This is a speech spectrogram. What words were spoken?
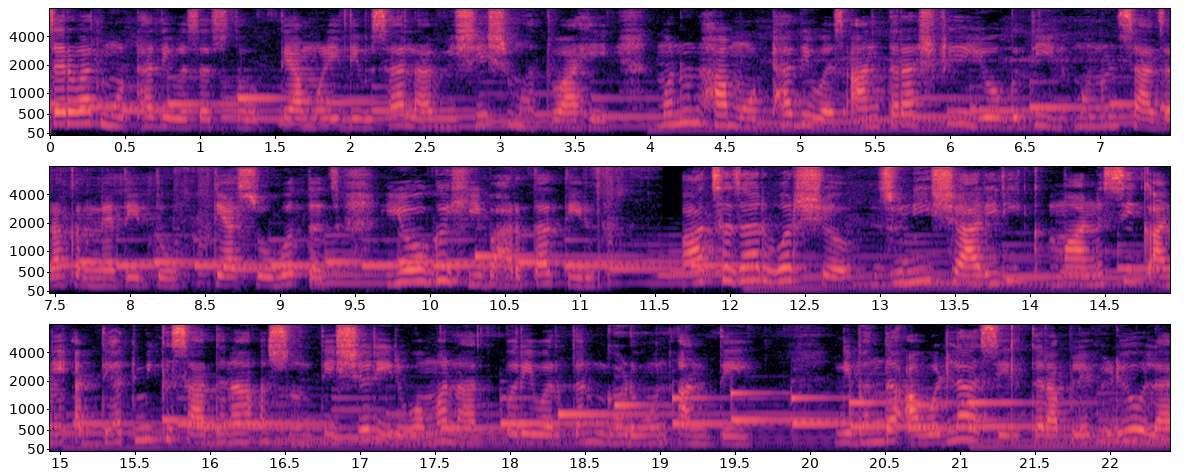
सर्वात मोठा दिवस असतो. त्यामुळे दिवसाला विशेष महत्त्व आहे. म्हणून हा मोठा दिवस आंतरराष्ट्रीय योग दिन म्हणून साजरा करण्यात येतो. त्यासोबतच योग ही भारतातील पाच हजार वर्ष जुनी शारीरिक मानसिक आणि आध्यात्मिक साधना असून ती शरीर व मनात परिवर्तन घडवून आणते. निबंध आवडला असेल तर आपल्या व्हिडिओला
